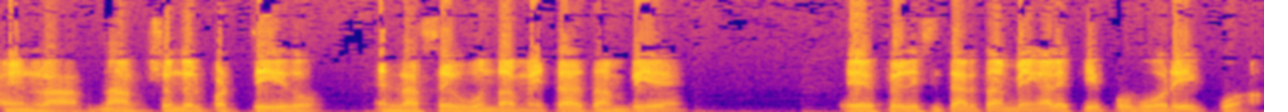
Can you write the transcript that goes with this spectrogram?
en la narración del partido, en la segunda mitad también. Eh, felicitar también al equipo Boricua,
